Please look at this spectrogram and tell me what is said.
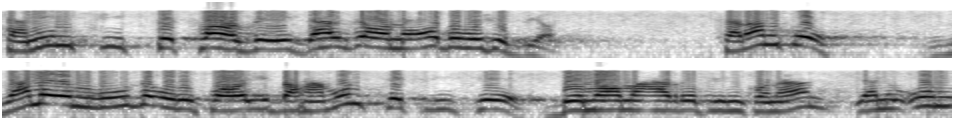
چنین تیپ تازه در جامعه به وجود بیاد. چنان که زن امروز اروپایی به همون شکلی که به ما معرفی می‌کنن یعنی اون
